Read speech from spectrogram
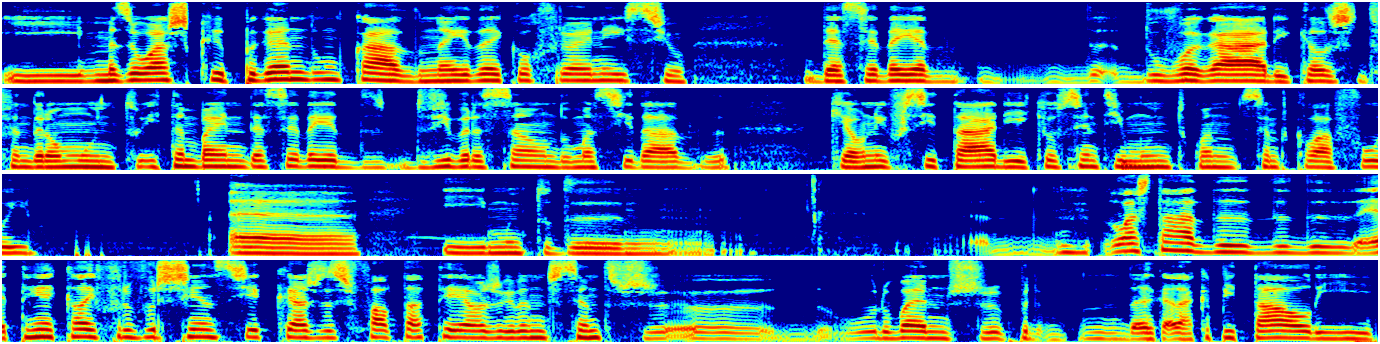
E, mas eu acho que pegando um bocado na ideia que eu referi ao início, dessa ideia de, de, do vagar e que eles defenderam muito, e também dessa ideia de, de vibração de uma cidade que é universitária e que eu senti muito quando sempre que lá fui, uh, e muito de lá está, de, de, de, é, tem aquela efervescência que às vezes falta até aos grandes centros uh, urbanos da, da, capital e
